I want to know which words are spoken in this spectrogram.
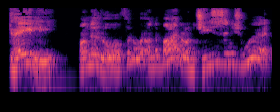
daily on the law of the Lord, on the Bible, on Jesus and His Word.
